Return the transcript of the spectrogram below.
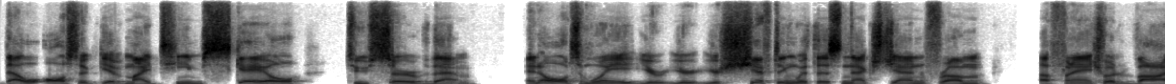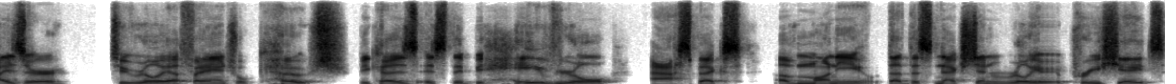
that will also give my team scale to serve them. And ultimately, you're you're you're shifting with this next gen from a financial advisor to really a financial coach because it's the behavioral aspects of money that this next gen really appreciates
